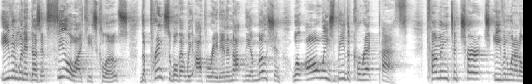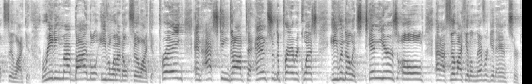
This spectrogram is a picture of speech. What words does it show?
Even when it doesn't feel like He's close, the principle that we operate in and not the emotion will always be the correct path. Coming to church even when I don't feel like it. Reading my Bible even when I don't feel like it. Praying and asking God to answer the prayer request even though it's 10 years old and I feel like it'll never get answered.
